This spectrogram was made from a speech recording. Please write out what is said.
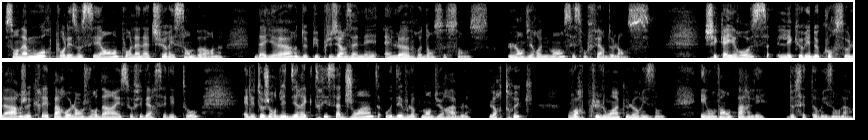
Son amour pour les océans, pour la nature est sans borne. D'ailleurs, depuis plusieurs années, elle œuvre dans ce sens. L'environnement, c'est son fer de lance. Chez Kairos, l'écurie de course au large créée par Roland Jourdain et Sophie Verseletto, elle est aujourd'hui directrice adjointe au développement durable. Leur truc, voir plus loin que l'horizon. Et on va en parler de cet horizon-là.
